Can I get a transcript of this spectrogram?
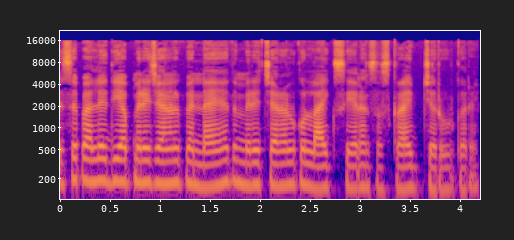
इससे पहले यदि आप मेरे चैनल पर नए हैं तो मेरे चैनल को लाइक, शेयर एंड सब्सक्राइब ज़रूर करें।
